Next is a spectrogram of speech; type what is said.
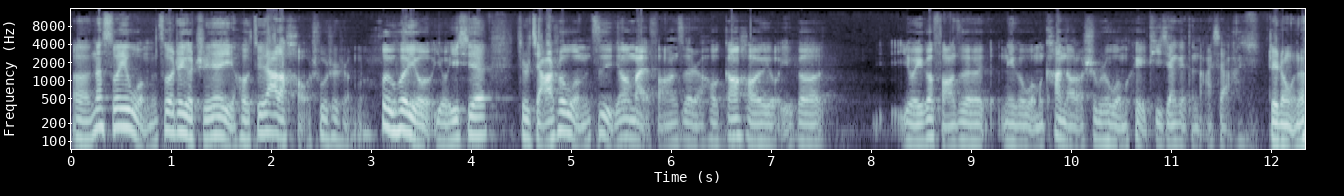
呃，那所以我们做这个职业以后最大的好处是什么？会不会有有一些，就是假如说我们自己要买房子，然后刚好有一个有一个房子，那个我们看到了，是不是我们可以提前给它拿下？这种的，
